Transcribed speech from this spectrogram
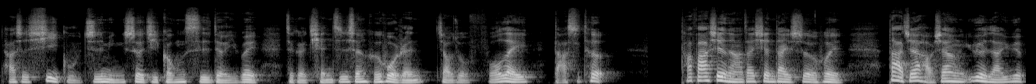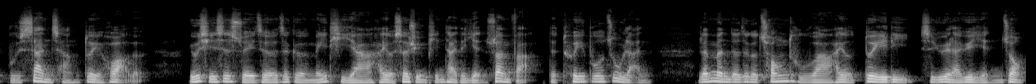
他是戏谷知名设计公司的一位这个前资深合伙人，叫做弗雷达斯特。他发现啊，在现代社会，大家好像越来越不擅长对话了，尤其是随着这个媒体啊，还有社群平台的演算法的推波助澜。人们的这个冲突啊，还有对立是越来越严重，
